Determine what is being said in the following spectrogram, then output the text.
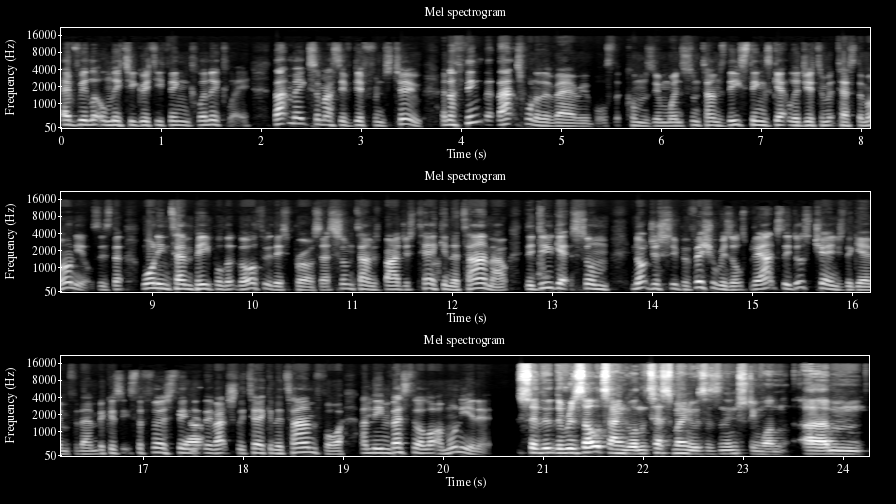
every little nitty gritty thing clinically, that makes a massive difference too. And I think that that's one of the variables that comes in when sometimes these things get legitimate testimonials is that one in 10 people that go through this process, sometimes by just taking the time out, they do get some, not just superficial results, but it actually does change the game for them because it's the first thing yeah. that they've actually taken the time for and they invested a lot of money in it. So the, the results angle and the testimonials is an interesting one. Um,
